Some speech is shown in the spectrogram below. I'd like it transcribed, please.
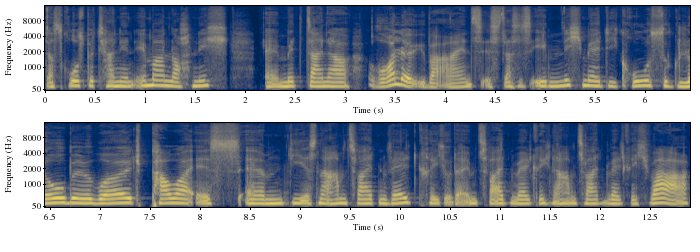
dass Großbritannien immer noch nicht mit seiner Rolle übereins ist, dass es eben nicht mehr die große Global World Power ist, ähm, die es nach dem Zweiten Weltkrieg oder im Zweiten Weltkrieg nach dem Zweiten Weltkrieg war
